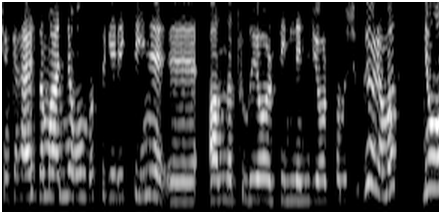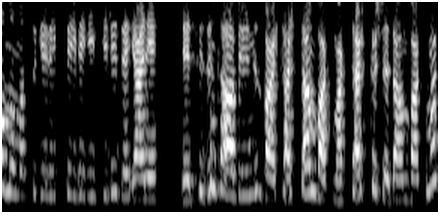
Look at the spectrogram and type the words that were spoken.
çünkü her zaman ne olması gerektiğini e, anlatılıyor, dinleniliyor, konuşuluyor ama ne olmaması gerektiğiyle ilgili de yani e, sizin tabiriniz var tersten bakmak, ters köşeden bakmak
